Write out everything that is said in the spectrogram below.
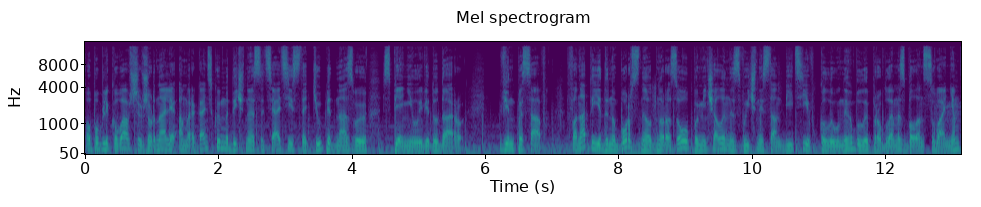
опублікувавши в журналі Американської медичної асоціації статтю під назвою Сп'яніли від удару. Він писав: фанати єдиноборств неодноразово помічали незвичний стан бійців, коли у них були проблеми з балансуванням,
